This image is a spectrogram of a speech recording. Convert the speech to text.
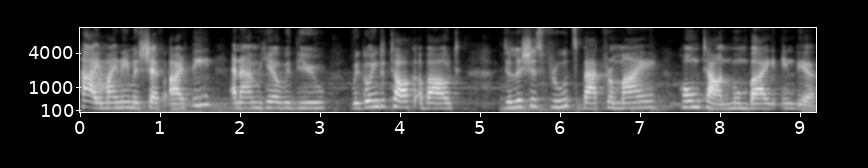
Hi, my name is Chef Aarthi, and I'm here with you. We're going to talk about delicious fruits back from my hometown, Mumbai, India.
